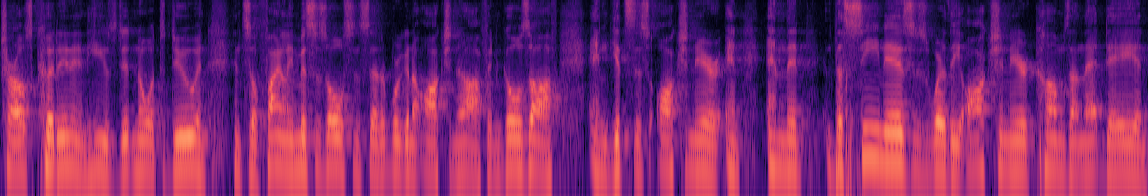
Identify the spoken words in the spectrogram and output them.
Charles couldn't, and he didn't know what to do. And, and so finally, Mrs. Oleson said, We're going to auction it off, and goes off and gets this auctioneer. And, and then the scene is, is where the auctioneer comes on that day, and,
